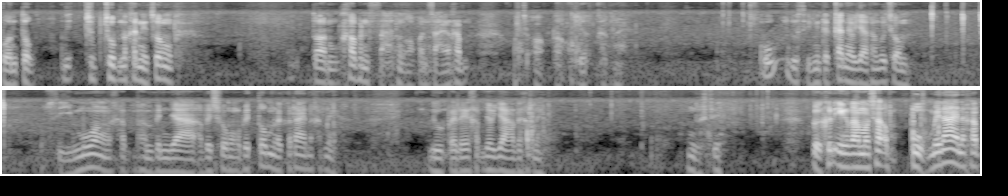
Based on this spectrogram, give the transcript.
ฝนตกชุบๆนะครับในช่วง ตอนเข้าพรรษาถึงออกพรรษานะครับ จะออกดอกเยอะครับเนี่ยอู้ดูสิมีแต่ก้านยาวๆท่านผู้ชม สีม่วงนะครับทำเป็นยาเอาไปชงเอาไปต้มอะไรก็ได้นะครับเนี่ยดูไปเลยครับยาวๆเลยครับเนี่ยดูสิเกิดขึ้นเองตามธรรมชาติเอาปลูกไม่ได้นะครับ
